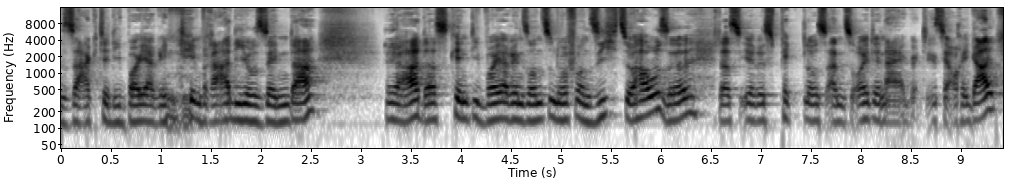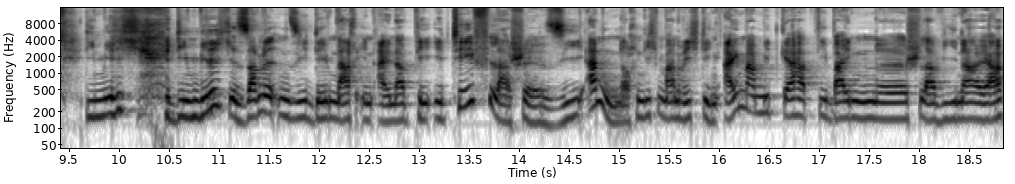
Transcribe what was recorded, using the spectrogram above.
sagte die Bäuerin dem Radiosender da. Ja, das kennt die Bäuerin sonst nur von sich zu Hause, dass ihr respektlos ans Eute, naja Gott, ist ja auch egal. Die Milch, die Milch sammelten sie demnach in einer PET-Flasche. Sie an, noch nicht mal einen richtigen Eimer mitgehabt, die beiden äh, Schlawiner, ja.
